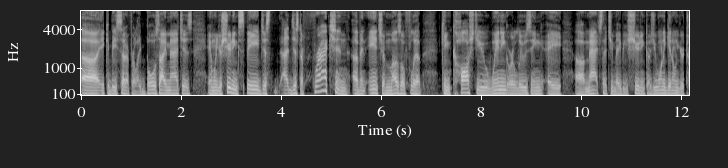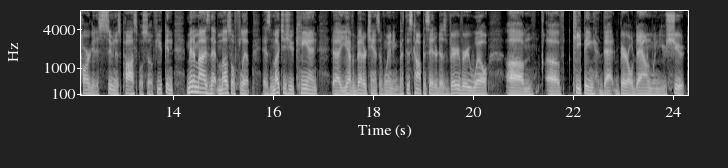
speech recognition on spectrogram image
uh, it can be set up for like bullseye matches. And when you're shooting speed, just, uh, just a fraction of an inch of muzzle flip can cost you winning or losing a uh, match that you may be shooting because you want to get on your target as soon as possible. So if you can minimize that muzzle flip as much as you can, uh, you have a better chance of winning. But this compensator does very, very well um, of keeping that barrel down when you shoot.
